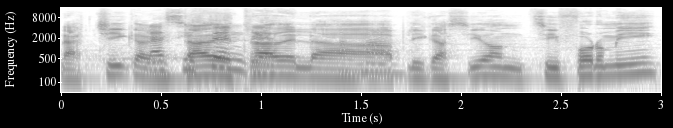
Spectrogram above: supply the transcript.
la chica La que está detrás de la Ajá. aplicación C4Me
